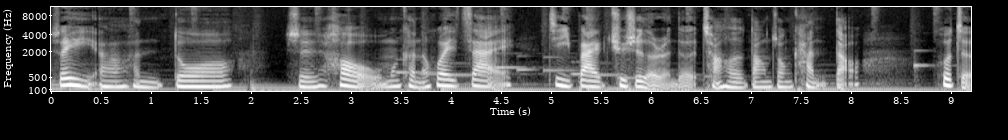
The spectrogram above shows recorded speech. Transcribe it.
所以呃，很多时候我们可能会在祭拜去世的人的场合当中看到，或者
